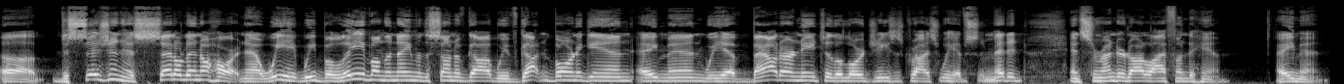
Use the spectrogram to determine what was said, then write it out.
uh, decision has settled in our heart. Now we we believe on the name of the Son of God. We've gotten born again. Amen. We have bowed our knee to the Lord Jesus Christ. We have submitted and surrendered our life unto Him. Amen.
